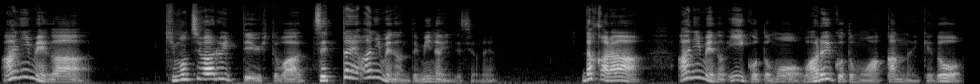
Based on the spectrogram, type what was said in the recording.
アニメが気持ち悪いっていう人は絶対アニメなんて見ないんですよね。だから、アニメのいいことも悪いこともわかんないけど、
